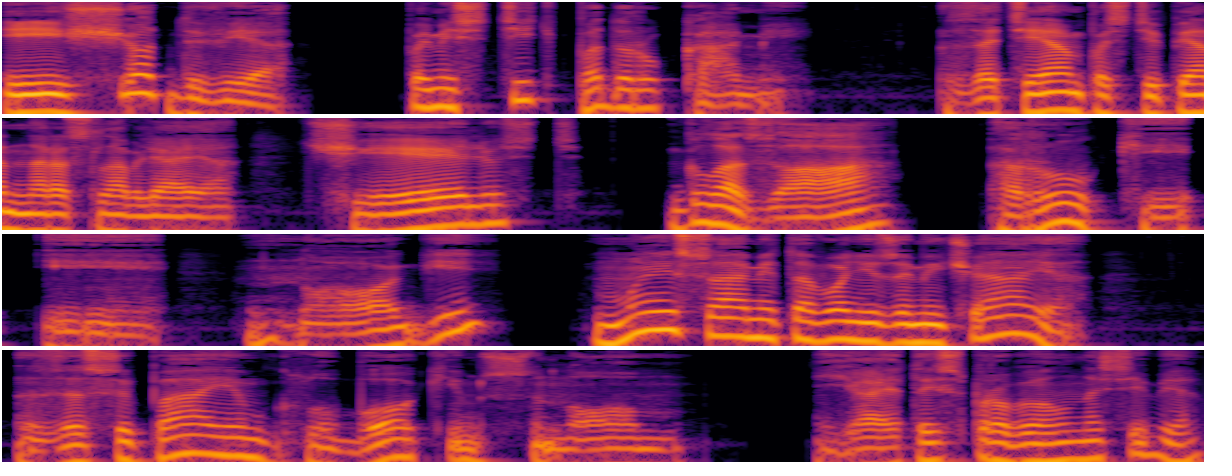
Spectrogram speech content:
и еще две поместить под руками. Затем, постепенно расслабляя челюсть, глаза, руки и ноги, мы, сами того не замечая, засыпаем глубоким сном. Я это испробовал на себе.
